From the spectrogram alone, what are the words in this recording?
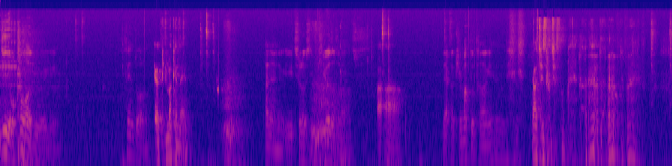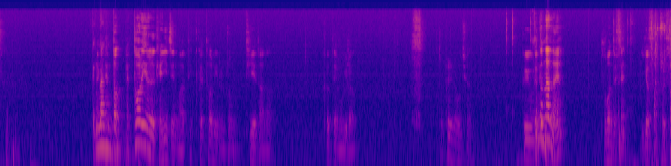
원딜이 먹혀가지고 이게 알았는데 제가 길 막혔나요? 아니 아니 이게 질럿이 비벼져서 나가지고 아, 아. 약간 길막도 당하긴 했는데 아, 죄송, 죄송. 끝난 배터, 거. 배터리를 괜히 찍은 것 같아 배터리를 좀 뒤에다가 그것 때문에 오히려 좁히려고 치는 그 우리 끝났나요? 두 번째 set? 이겼어? 벌써?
